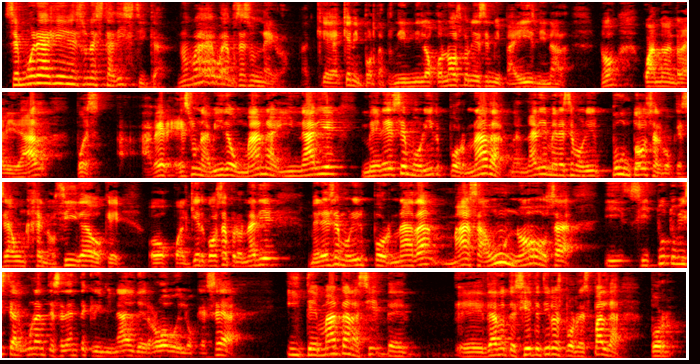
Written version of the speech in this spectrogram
se muere alguien es una estadística, ¿no? Bueno, pues es un negro, ¿a, qué, quién importa? Pues ni, lo conozco, ni es en mi país, ni nada, ¿no? Cuando en realidad, pues, a ver, es una vida humana y nadie merece morir por nada, nadie merece morir, punto, salvo que sea un genocida o, que, o cualquier cosa, pero nadie merece morir por nada, más aún, ¿no? O sea, y si tú tuviste algún antecedente criminal de robo y lo que sea, y te matan así, eh, dándote siete tiros por la espalda, por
